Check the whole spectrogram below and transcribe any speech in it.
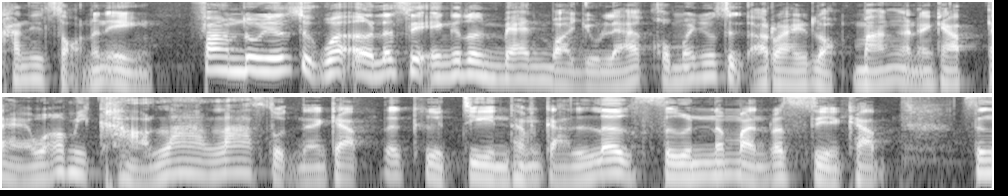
ขั้นที่สองนั่นเอง ฟังดูรู้สึกว่าเออรัสเซียเองก็โดนแบนบ่อยอยู่แล้วคงไม่รู้สึกอะไรหรอกมั้งนะครับแต่ว่ามีข่าวล่าล่าสุดนะครับก็คือจีนทำการเลิกซื้อน้ำมันรัสเซียครับซึ่ง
